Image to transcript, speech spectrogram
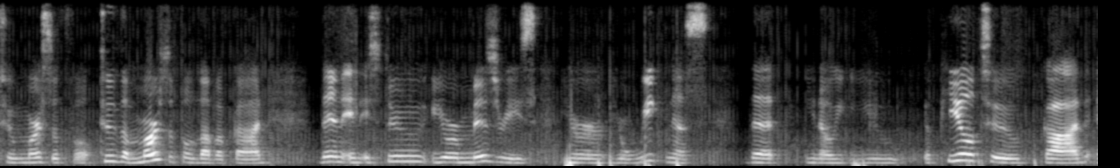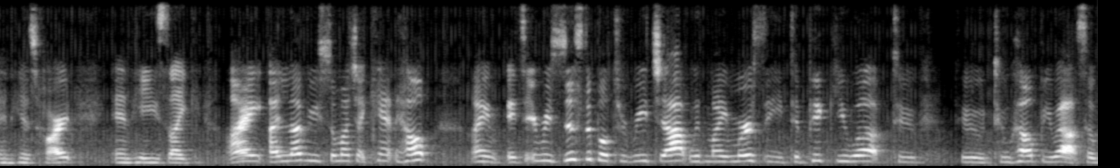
to merciful to the merciful love of God, then it is through your miseries, your your weakness, that you know you appeal to God and His heart, and He's like, I I love you so much, I can't help I'm, it's irresistible to reach out with my mercy to pick you up to to to help you out. So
